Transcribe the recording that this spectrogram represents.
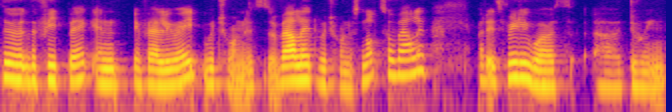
the, the feedback and evaluate which one is valid, which one is not so valid, but it's really worth uh, doing.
